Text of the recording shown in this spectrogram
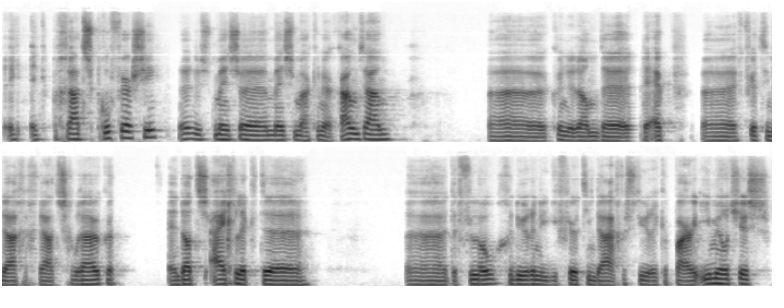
ik, ik, heb een gratis proefversie. dus mensen, mensen maken een account aan. kunnen dan de, de app 14 dagen gratis gebruiken. En dat is eigenlijk de, uh, de flow. Gedurende die 14 dagen stuur ik een paar e-mailtjes.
